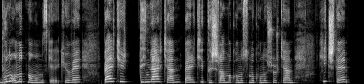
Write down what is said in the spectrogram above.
Bunu unutmamamız gerekiyor ve belki dinlerken, belki dışlanma konusunu konuşurken hiç de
